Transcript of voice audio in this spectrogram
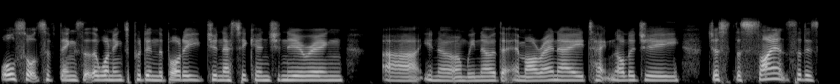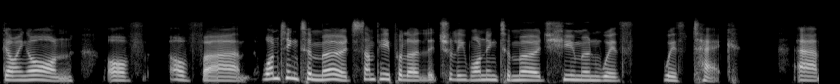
all sorts of things that they're wanting to put in the body, genetic engineering, uh, you know, and we know that mRNA technology, just the science that is going on of of uh, wanting to merge. Some people are literally wanting to merge human with with tech. Uh,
